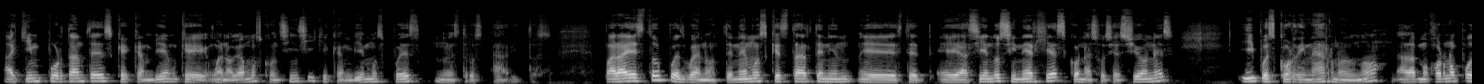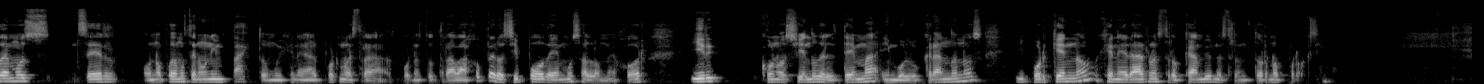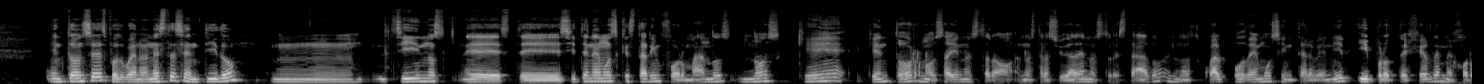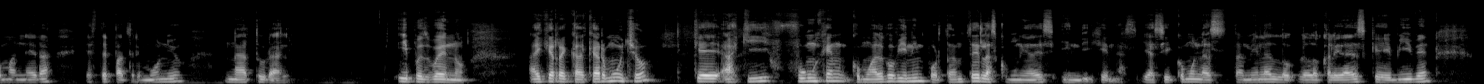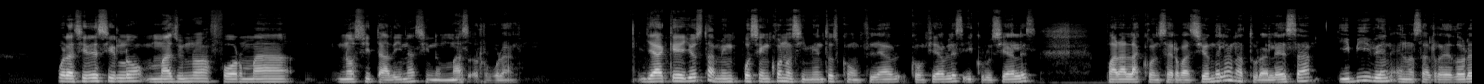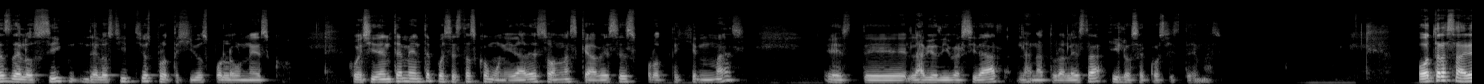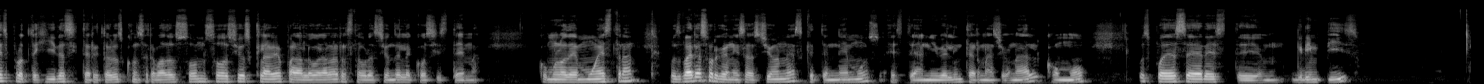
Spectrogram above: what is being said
aquí importante es que cambiemos, que bueno, hagamos conciencia y que cambiemos pues nuestros hábitos. Para esto, pues bueno, tenemos que estar teniendo, este, eh, haciendo sinergias con asociaciones y pues coordinarnos, ¿no? A lo mejor no podemos ser o no podemos tener un impacto muy general por, nuestra, por nuestro trabajo, pero sí podemos a lo mejor ir conociendo del tema, involucrándonos y, ¿por qué no?, generar nuestro cambio en nuestro entorno próximo. Entonces, pues bueno, en este sentido, Mm, sí, nos, este, sí tenemos que estar informándonos qué, qué entornos hay en, nuestra ciudad, en nuestro estado, en los cuales podemos intervenir y proteger de mejor manera este patrimonio natural. Y pues bueno, hay que recalcar mucho que aquí fungen como algo bien importante las comunidades indígenas y así como las, también las localidades que viven, por así decirlo, más de una forma no citadina, sino más rural. ya que ellos también poseen conocimientos confiables y cruciales para la conservación de la naturaleza y viven en los alrededores de los, de los sitios protegidos por la UNESCO. Coincidentemente, pues estas comunidades son las que a veces protegen más este, la biodiversidad, la naturaleza y los ecosistemas. Otras áreas protegidas y territorios conservados son socios clave para lograr la restauración del ecosistema, como lo demuestran pues varias organizaciones que tenemos este, a nivel internacional, como pues puede ser este, Greenpeace,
